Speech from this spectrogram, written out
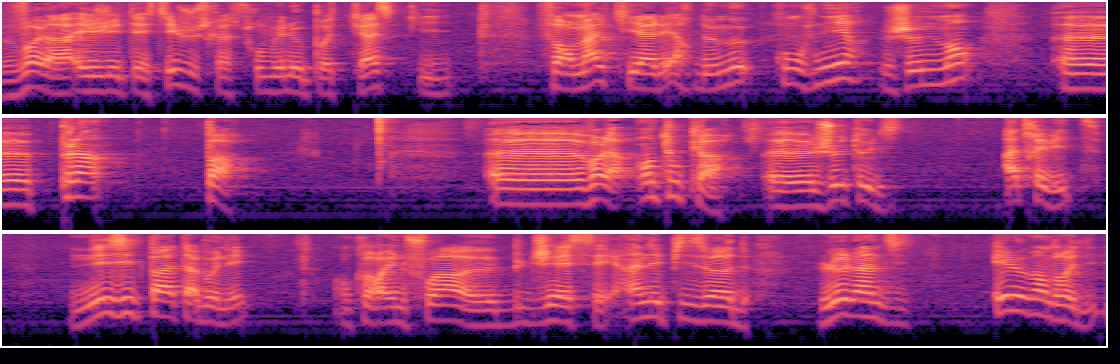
voilà, et j'ai testé jusqu'à trouver le podcast qui format qui a l'air de me convenir. Je ne m'en euh, plains pas. Euh, voilà, en tout cas, je te dis à très vite. N'hésite pas à t'abonner. Encore une fois, budget, c'est un épisode le lundi et le vendredi.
